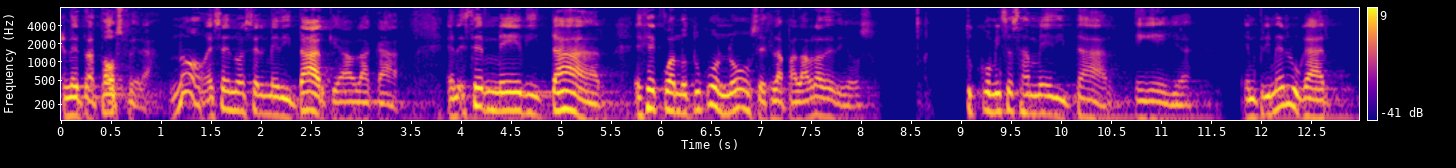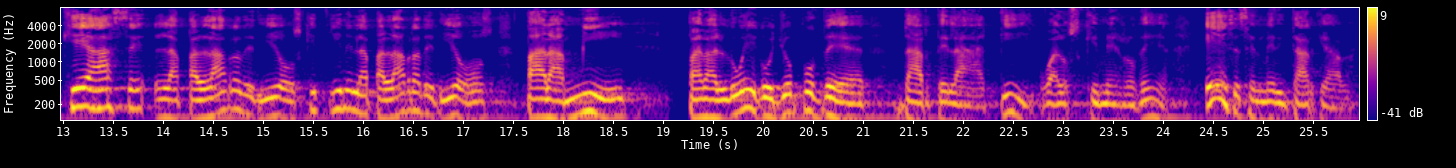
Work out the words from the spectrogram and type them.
en la estratosfera. No, ese no es el meditar que habla acá. Ese meditar es que cuando tú conoces la palabra de Dios, tú comienzas a meditar en ella. En primer lugar, ¿qué hace la palabra de Dios? ¿Qué tiene la palabra de Dios para mí, para luego yo poder dártela a ti o a los que me rodean? Ese es el meditar que habla.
